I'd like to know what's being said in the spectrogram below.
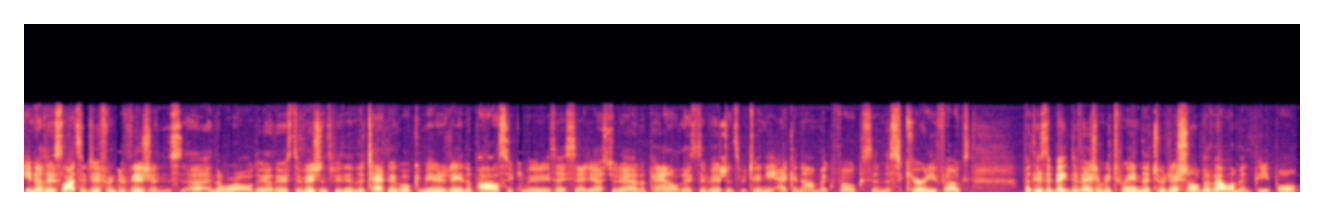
you know, there's lots of different divisions uh, in the world. You know, there's divisions between the technical community and the policy community, as I said yesterday on a panel. There's divisions between the economic folks and the security folks. But there's a big division between the traditional development people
